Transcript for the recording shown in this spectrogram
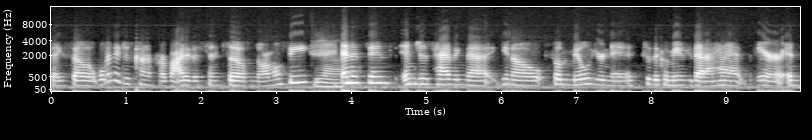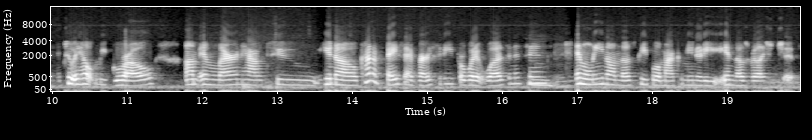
say so. One, it just kind of provided a sense of normalcy, Yeah. in a sense, and just having that, you know, familiarness to the community that I had there, and to help me grow um, and learn how to, you know, kind of face adversity for what it was in a sense, and lean on those people in my community in those relationships.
